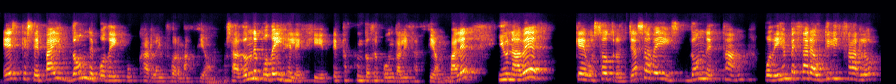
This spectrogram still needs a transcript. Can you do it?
es que sepáis dónde podéis buscar la información, o sea, dónde podéis elegir estos puntos de puntualización, ¿vale? Y una vez que vosotros ya sabéis dónde están, podéis empezar a utilizarlo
